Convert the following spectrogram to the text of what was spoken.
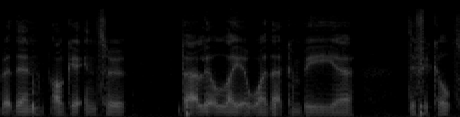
but then I'll get into that a little later. Why that can be uh, difficult.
